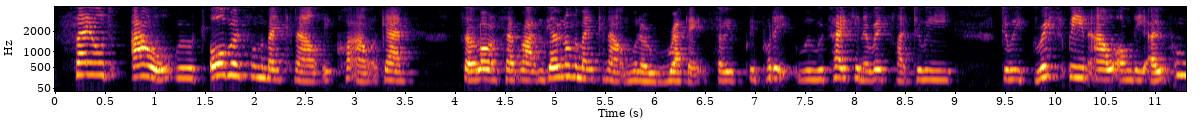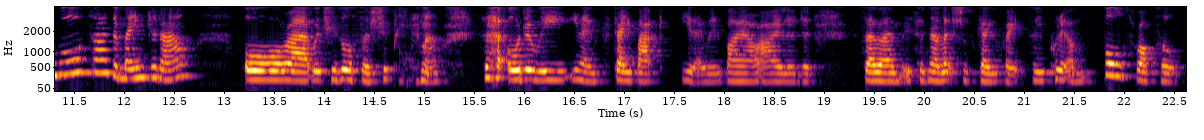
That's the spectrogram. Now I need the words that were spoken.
sailed out. We were almost on the main canal. It cut out again. So Lawrence said, right, I'm going on the main canal. I'm going to rev it. So we, we put it, we were taking a risk, like, do we do we risk being out on the open water, the main canal, or uh, which is also a shipping canal? So, or do we, you know, stay back, you know, by our island? And so um, he said, no, let's just go for it. So he put it on full throttle,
